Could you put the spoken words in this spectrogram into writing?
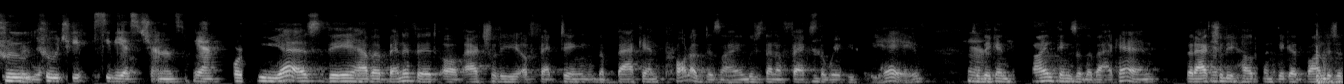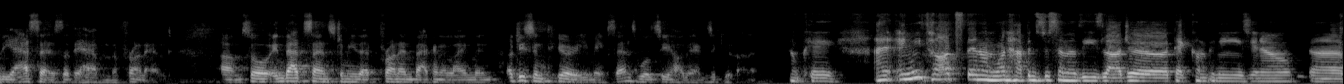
through through CVS channels. Yeah. For CVS, they have a benefit of actually affecting the back end product design, which then affects the way people behave. Yeah. So they can design things at the back end that actually help them take advantage of the assets that they have in the front end. Um, so in that sense, to me, that front end back end alignment, at least in theory, makes sense. We'll see how they execute on it. Okay. And any thoughts then on what happens to some of these larger tech companies, you know, uh,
